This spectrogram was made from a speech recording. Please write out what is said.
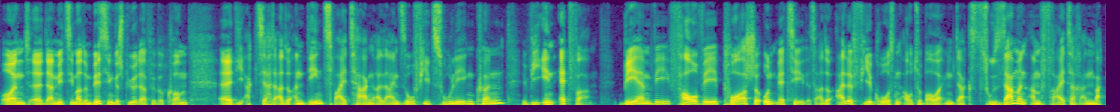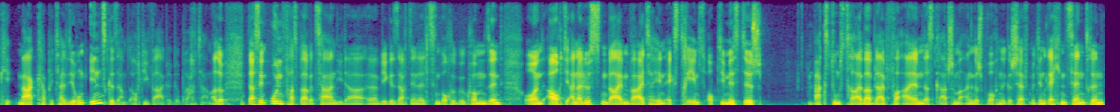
Und äh, damit Sie mal so ein bisschen Gespür dafür bekommen, äh, die Aktie hatte also an den zwei Tagen allein so viel zulegen können, wie in etwa etwa BMW, VW, Porsche und Mercedes, also alle vier großen Autobauer im DAX, zusammen am Freitag an Marktkapitalisierung insgesamt auf die Waage gebracht haben. Also das sind unfassbare Zahlen, die da, äh, wie gesagt, in der letzten Woche gekommen sind. Und auch die Analysten bleiben weiterhin extremst optimistisch. Wachstumstreiber bleibt vor allem das gerade schon mal angesprochene Geschäft mit den Rechenzentren,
